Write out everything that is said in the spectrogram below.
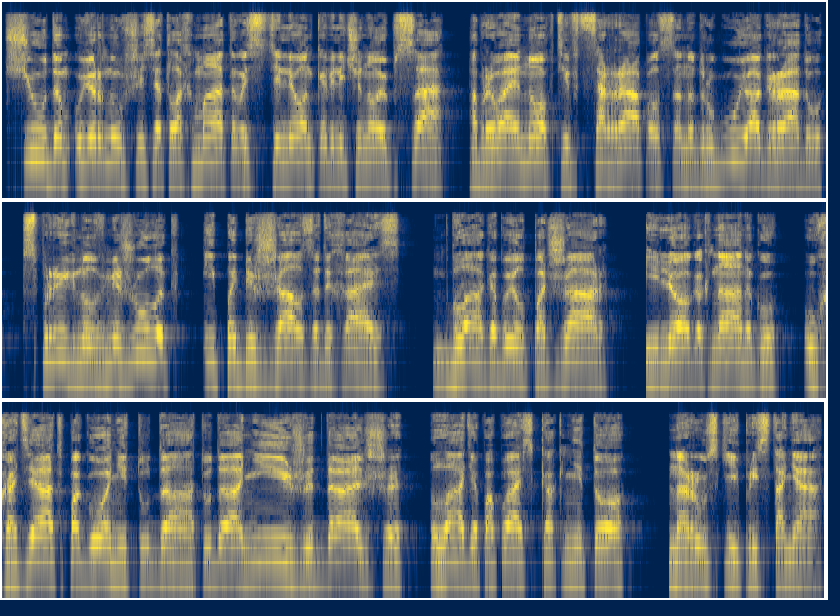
чудом увернувшись от лохматого стеленка величиною пса, обрывая ногти, вцарапался на другую ограду, спрыгнул в межулок и побежал, задыхаясь. Благо был поджар и легок на ногу, уходя от погони туда, туда, ниже, дальше, ладя попасть, как не то, на русские пристаня.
